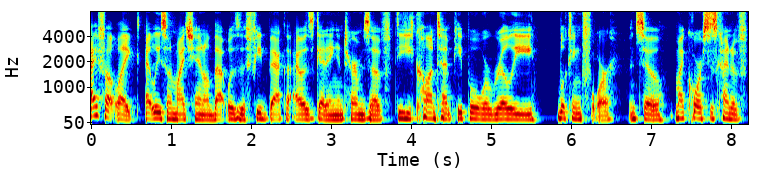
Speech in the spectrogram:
I felt like, at least on my channel, that was the feedback that I was getting in terms of the content people were really looking for. And so my course is kind of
